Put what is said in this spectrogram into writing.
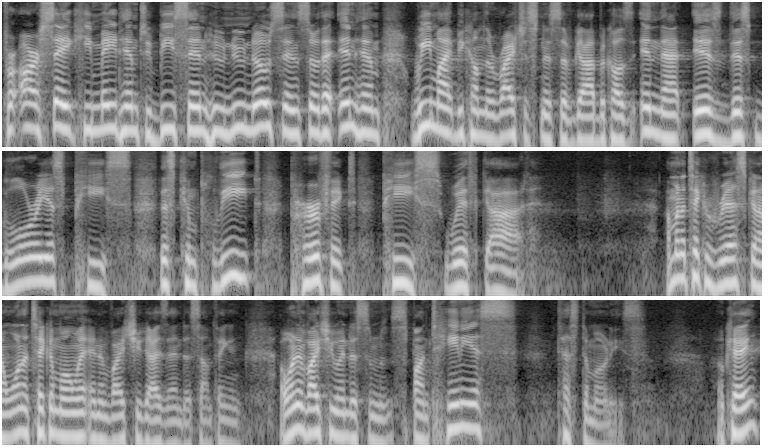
for our sake, He made Him to be sin who knew no sin, so that in Him we might become the righteousness of God, because in that is this glorious peace, this complete, perfect peace with God. I'm going to take a risk and I want to take a moment and invite you guys into something. I want to invite you into some spontaneous testimonies. Okay?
